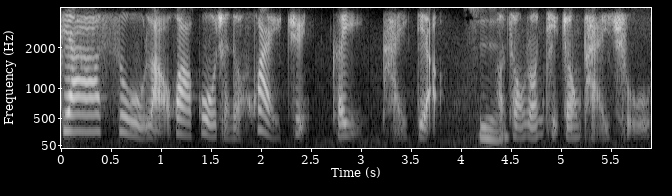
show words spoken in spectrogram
加速老化过程的坏菌可以排掉，是从人体中排除。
